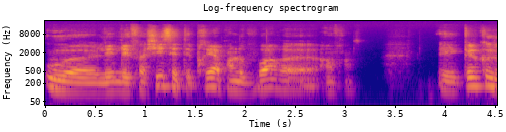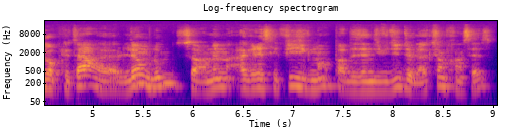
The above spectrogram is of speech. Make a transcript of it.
où euh, les, fascistes étaient prêts à prendre le pouvoir en France. Et quelques jours plus tard, Léon Blum sera même agressé physiquement par des individus de l'Action française,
